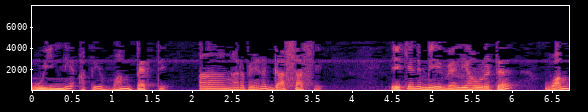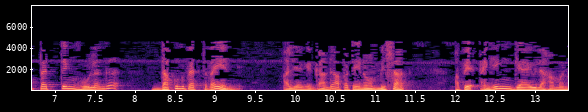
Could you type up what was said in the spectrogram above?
ඌ ඉන්නේ අපේ වම් පැත්තේ. ආන් අර පේන ගස් අස්සේ. ඒ කියන්නේ මේ වැලි හවුරට වම් පැත්තෙන් හුළඟ දකුණු පැත්තට එන්නේ. අලියාගේ ගඳ අපට එනවා මිසක් අපේ ඇඟෙන් ගෑවිලා හමන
